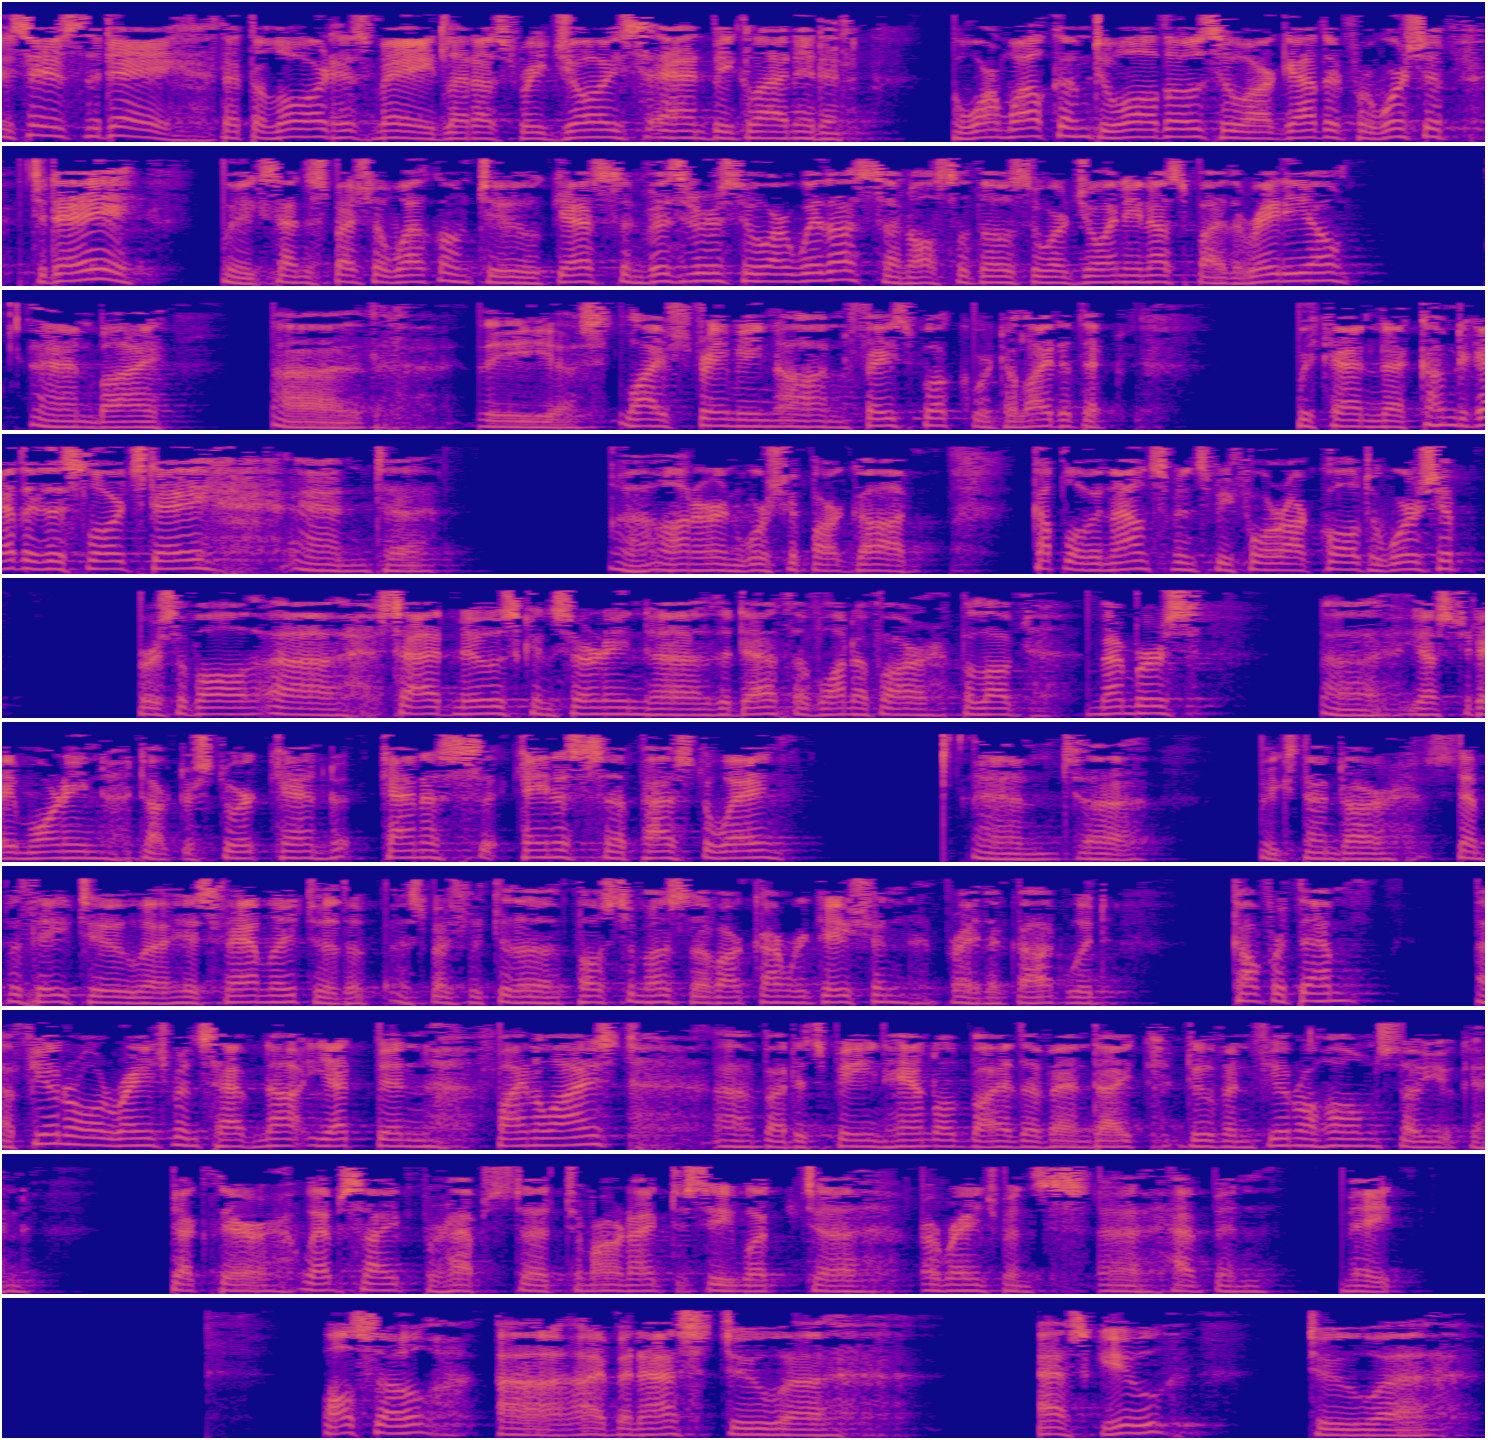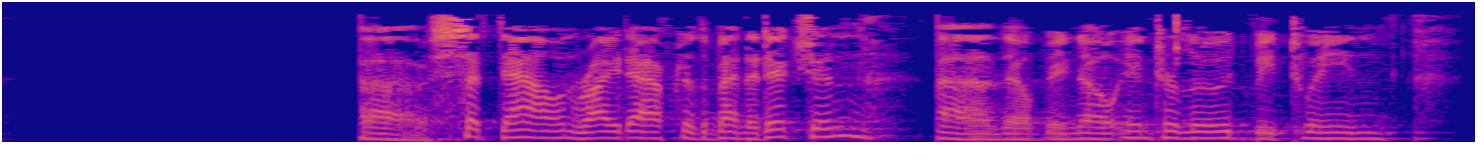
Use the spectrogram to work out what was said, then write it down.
This is the day that the Lord has made. Let us rejoice and be glad in it. A warm welcome to all those who are gathered for worship today. We extend a special welcome to guests and visitors who are with us, and also those who are joining us by the radio and by uh, the uh, live streaming on Facebook. We're delighted that we can uh, come together this Lord's Day and uh, uh, honor and worship our God. A couple of announcements before our call to worship. First of all, uh, sad news concerning uh, the death of one of our beloved members. Uh, yesterday morning, Dr. Stuart Can- Canis, Canis uh, passed away, and uh, we extend our sympathy to uh, his family, to the, especially to the Postemas of our congregation. Pray that God would comfort them. funeral arrangements have not yet been finalized, but it's being handled by the Van Dyke Duvin Funeral Home, so you can check their website perhaps uh, tomorrow night to see what uh, arrangements uh, have been made. Also, uh, I've been asked to uh, ask you to uh, sit down right after the benediction. there'll be no interlude between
